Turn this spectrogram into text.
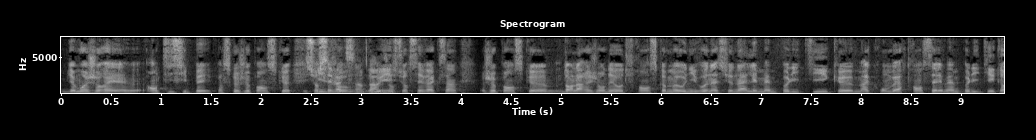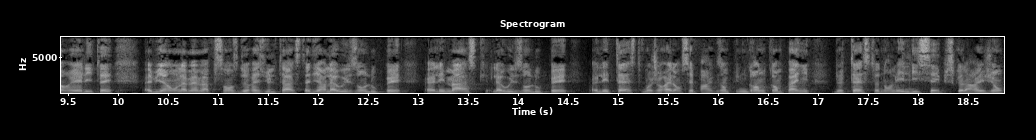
Eh bien moi j'aurais euh, anticipé parce que je pense que sur ces vaccins par oui sur ces vaccins. Je pense que dans la région des Hauts-de-France comme au niveau national les mêmes politiques euh, Macron Bertrand c'est les mêmes politiques en réalité. Eh bien ont la même absence de résultats. C'est-à-dire là où ils ont loupé euh, les masques là où ils ont loupé les tests. Moi j'aurais lancé par exemple une grande campagne de tests dans les lycées puisque la région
